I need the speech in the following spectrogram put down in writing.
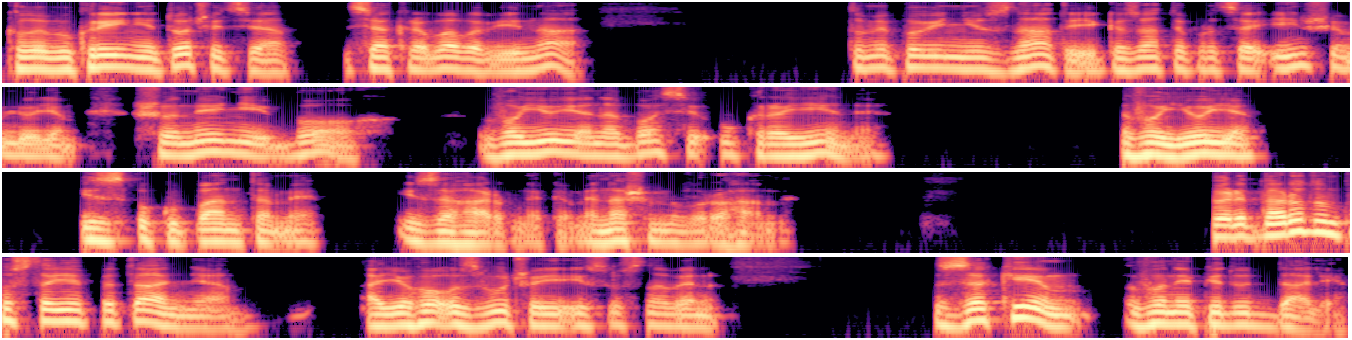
коли в Україні точиться ця кривава війна, то ми повинні знати і казати про це іншим людям, що нині Бог воює на боці України, воює із окупантами і загарбниками, нашими ворогами. Перед народом постає питання, а його озвучує Ісус Новин, за ким вони підуть далі?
